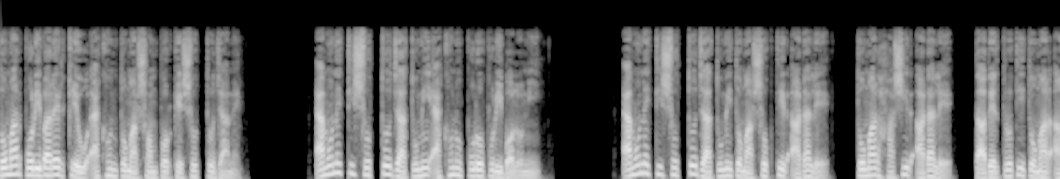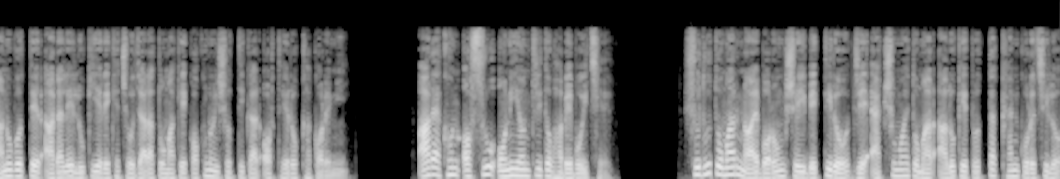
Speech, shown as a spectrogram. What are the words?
তোমার পরিবারের কেউ এখন তোমার সম্পর্কে সত্য জানে। এমন একটি সত্য যা তুমি এখনও পুরোপুরি বলনি। এমন একটি সত্য যা তুমি তোমার শক্তির আড়ালে, তোমার হাসির আড়ালে, তাদের প্রতি তোমার আনুগত্যের আড়ালে লুকিয়ে রেখেছ যারা তোমাকে কখনোই সত্যিকার অর্থে রক্ষা করেনি। আর এখন অশ্রু অনিয়ন্ত্রিতভাবে বইছে। শুধু তোমার নয়, বরং সেই ব্যক্তিরও যে একসময় তোমার আলোকে প্রত্যাখ্যান করেছিল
